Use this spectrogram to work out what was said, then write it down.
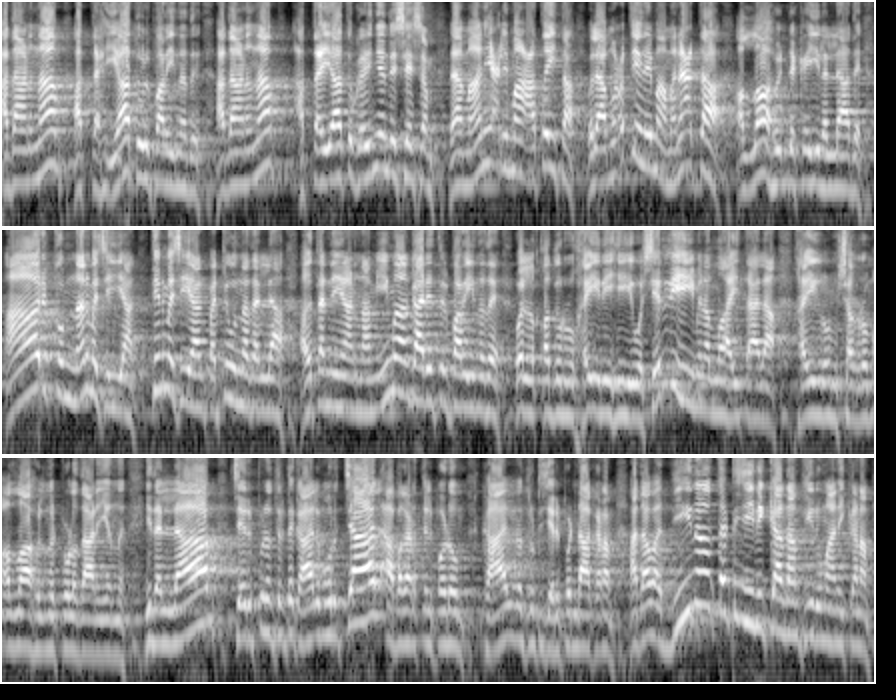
അതാണ് നാം അത്തഹിയാത്തുൽ പറയുന്നത്. അതാണ് നാം അത്തഹിയാത്തു കഴിഞ്ഞതിന് ശേഷം അള്ളാഹുവിന്റെ കയ്യിലല്ലാതെ ആർക്കും നന്മ ചെയ്യാൻ തിന്മ ചെയ്യാൻ പറ്റുന്നതല്ല. അത് തന്നെയാണ് നാം ഈമാ കാര്യത്തിൽ പറയുന്നത് തആല. ഖൈറും ഷർറും അല്ലാഹുൽ നിന്നിട്ടുള്ളതാണ് എന്ന്. ഇതെല്ലാം ചെരുപ്പിനൊത്തിട്ട് കാൽ മുറിച്ചാൽ അപകടത്തിൽപ്പെടും കാലിനൊത്തിട്ട് ചെരുപ്പുണ്ടാക്കണം. അഥവാ ദീനത്തൊട്ട് ജീവിക്കാൻ നാം തീരുമാനിക്കണം.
